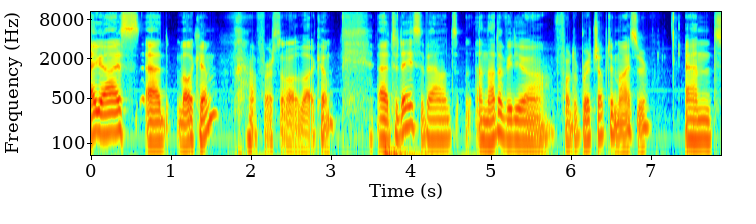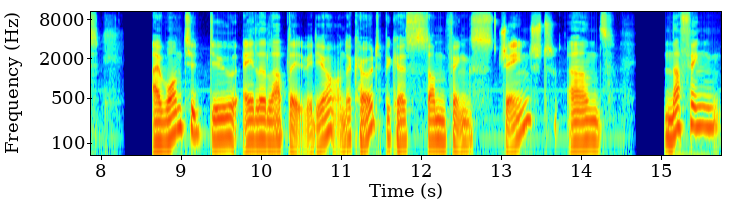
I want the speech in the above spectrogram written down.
Hey guys, and welcome. First of all, welcome. Uh, today is about another video for the bridge optimizer, and I want to do a little update video on the code because some things changed and nothing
